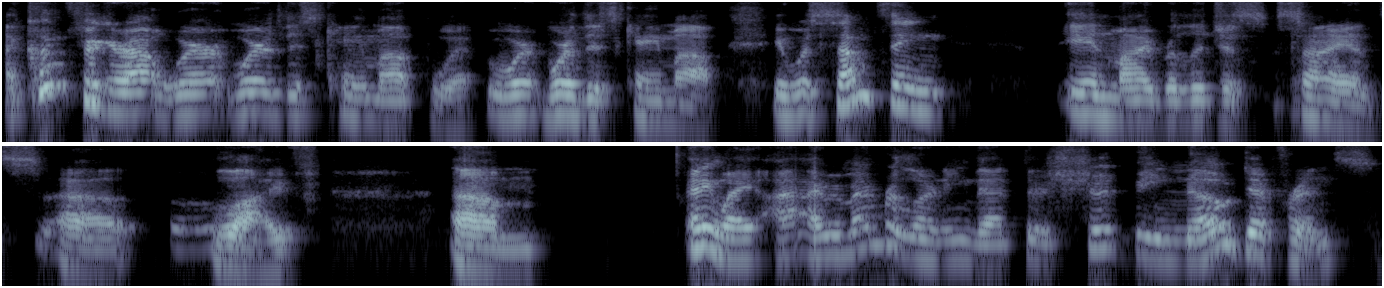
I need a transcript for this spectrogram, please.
I couldn't figure out where where this came up with where where this came up. It was something in my religious science uh, life. Um, anyway, I, I remember learning that there should be no difference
